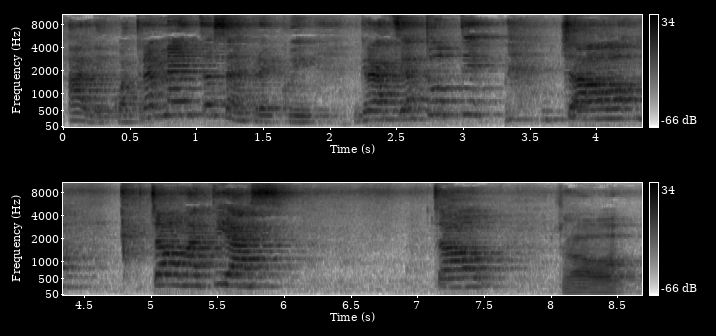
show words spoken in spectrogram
alle 4 e mezza, sempre qui. Grazie a tutti, ciao! Ciao Mattias! Ciao! Ciao!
